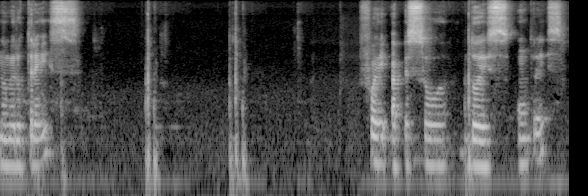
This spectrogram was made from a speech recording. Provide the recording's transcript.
número 3 foi a pessoa 213.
